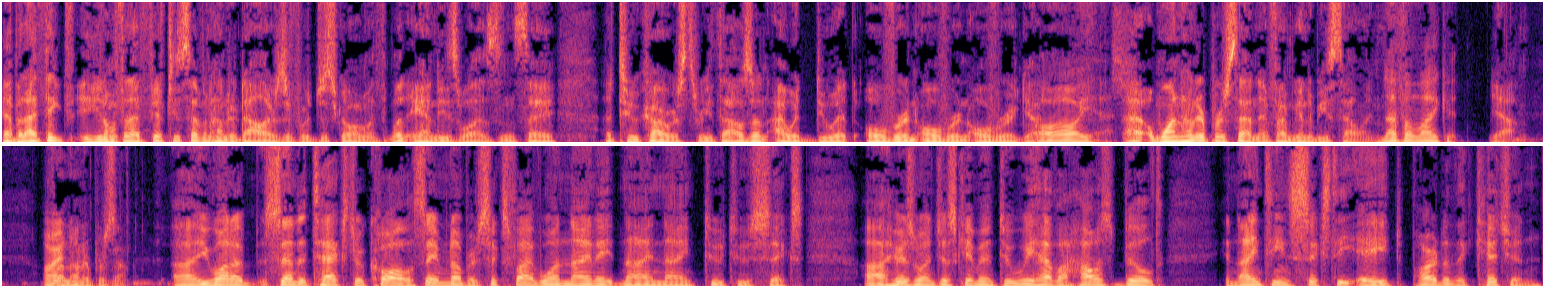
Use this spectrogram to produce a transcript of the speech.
Yeah, but I think you know for that fifty seven hundred dollars, if we're just going with what Andy's was and say a two car was three thousand, I would do it over and over and over again. Oh yes, One hundred percent if I'm going to be selling. nothing like it. Yeah, one hundred percent. Uh, you want to send a text or call the same number 651-989-9226. Uh, here's one just came into. We have a house built in 1968. Part of the kitchen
